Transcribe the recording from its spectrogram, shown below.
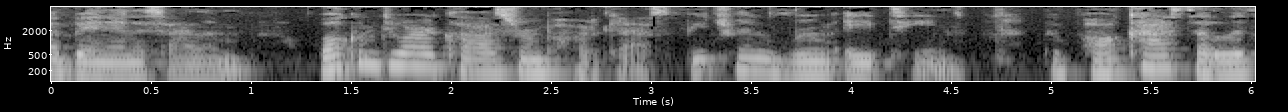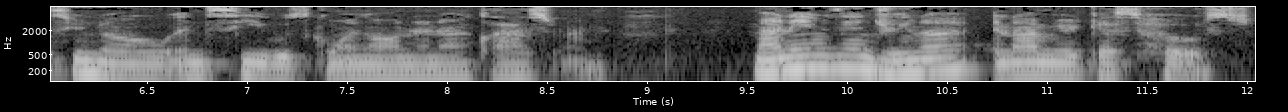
Abandoned Asylum. Welcome to our classroom podcast featuring Room 18, the podcast that lets you know and see what's going on in our classroom. My name is Andrina, and I'm your guest host.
